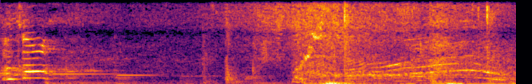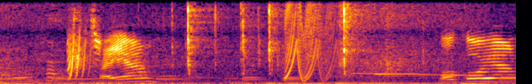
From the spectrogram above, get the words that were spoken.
แล้วก็ไปยังโกโก้ยัง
